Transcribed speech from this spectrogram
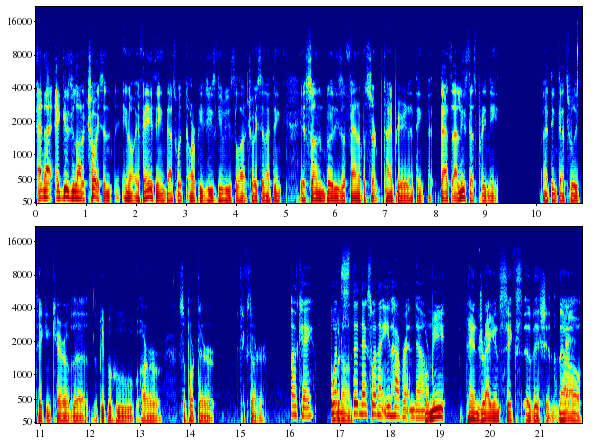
and I, it gives you a lot of choice. And you know if anything that's what rpgs give you is a lot of choice. And i think if somebody's a fan of a certain time period i think that that's at least that's pretty neat. I think that's really taking care of the the people who are support their Kickstarter. Okay. Moving What's on. the next one that you have written down? For me, Pendragon Six Edition. Okay. Now,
